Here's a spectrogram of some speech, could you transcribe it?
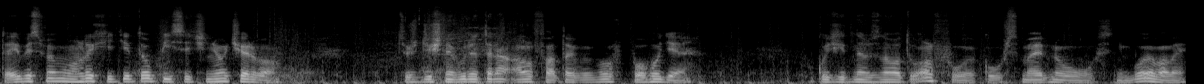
tady bychom mohli chytit toho písečního červa. Což když nebude teda alfa, tak by bylo v pohodě pokud chytneme znova tu alfu, jako už jsme jednou s ním bojovali,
